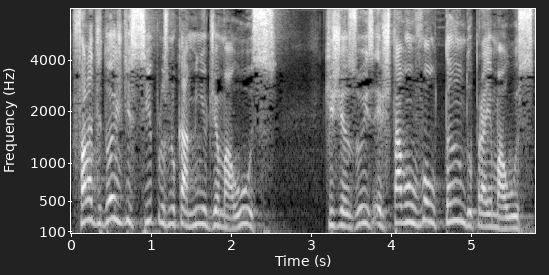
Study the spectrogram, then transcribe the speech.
Fala de dois discípulos no caminho de Emaús, que Jesus, eles estavam voltando para Emaús,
